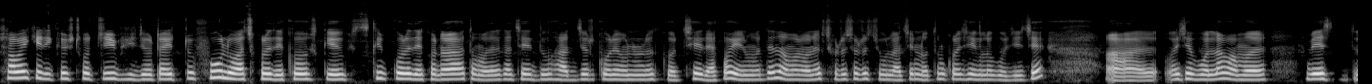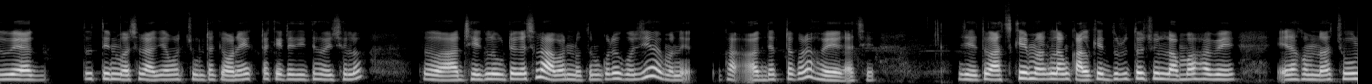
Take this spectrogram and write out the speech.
সবাইকে রিকোয়েস্ট করছি ভিডিওটা একটু ফুল ওয়াচ করে দেখো, কেউ স্কিপ করে দেখো না। তোমাদের কাছে দু হাত জোর করে অনুরোধ করছি। দেখো, এর মধ্যে না আমার অনেক ছোট ছোট চুল আছে, নতুন করে সেগুলো গজিয়েছে। আর ওই যে বললাম, আমার বেশ দু, এক, দু, তিন বছর আগে আমার চুলটাকে অনেকটা কেটে দিতে হয়েছিল। তো আর যেগুলো উঠে গেছিল, আবার নতুন করে গজিয়ে মানে অর্ধেকটা করে হয়ে গেছে। যেহেতু আজকে মাখলাম, কালকে দ্রুত চুল লম্বা হবে, এরকম না, চুল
